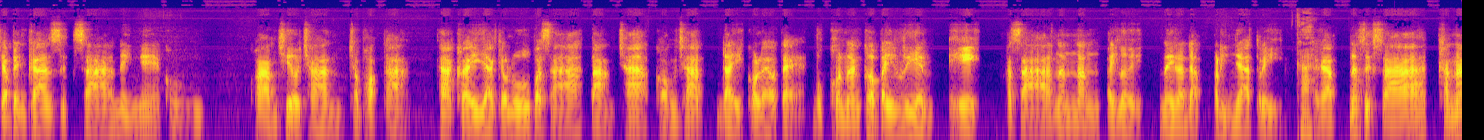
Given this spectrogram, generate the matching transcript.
จะเป็นการศึกษาในแง่ของความเชี่ยวชาญเฉพาะทางถ้าใครอยากจะรู้ภาษาต่างชาติของชาติใดก็แล้วแต่ บุคคลนั้นก็ไปเรียนเอก ภาษานั้นๆ ไปเลยในระดับปริญญาตรีค่ะนะครับนักศึกษาคณะ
